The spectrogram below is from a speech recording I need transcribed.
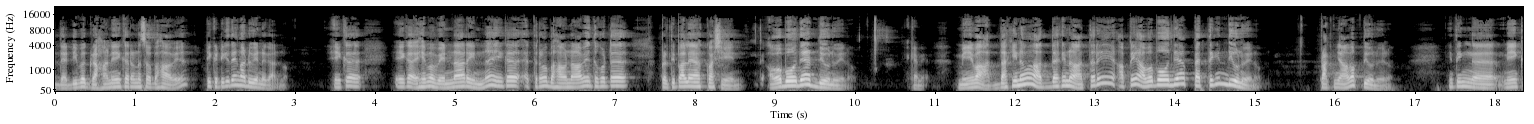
දැඩිව ග්‍රහණය කරන ස්වභාවය ටික ටික දැන් අඩු වෙන්න ගන්නවා. ඒක ඒක එහෙම වෙන්න ආරින්න ඒක ඇත්තටම භාවනාවේ එතකොට ප්‍රතිඵලයක් වශයෙන් අවබෝධයක් දියුණු වෙනවා. ඒ මේවා අත්දකින්නවා අත්දකින අතරේ අපේ අවබෝධයක් පැත්තකින් දියුණු වෙනවා. ප්‍රඥාවක් දියුණු වෙනවා. ඉතින් මේක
